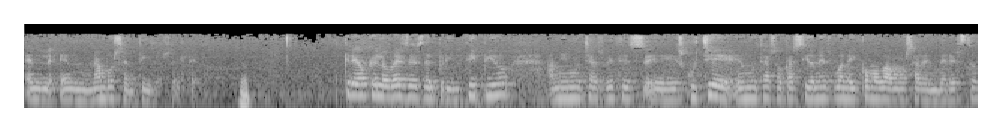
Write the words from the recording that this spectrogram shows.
en, ambos sentidos el tema. Creo que lo ves desde el principio. A mí muchas veces eh, escuché en muchas ocasiones, bueno, ¿y cómo vamos a vender esto?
